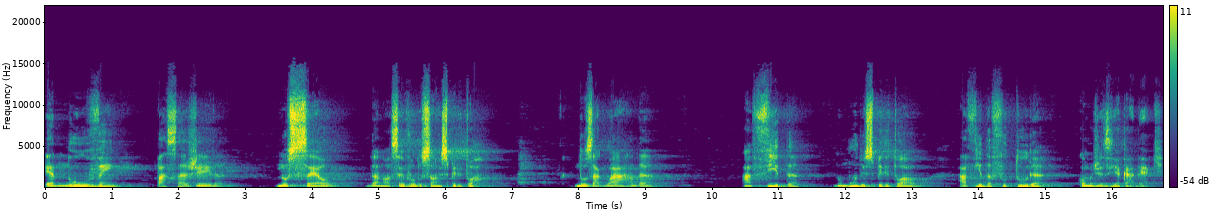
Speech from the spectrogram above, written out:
é nuvem passageira no céu da nossa evolução espiritual. Nos aguarda a vida no mundo espiritual, a vida futura, como dizia Kardec.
